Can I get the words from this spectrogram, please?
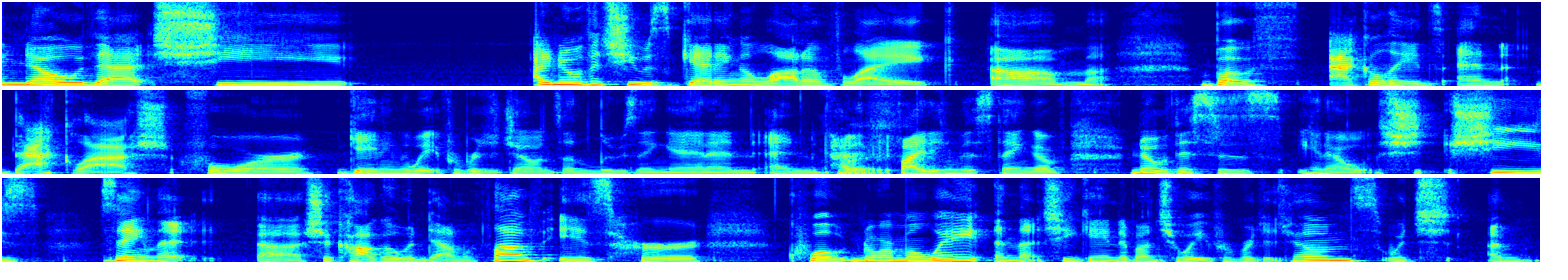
know that she, I know that she was getting a lot of like um, both accolades and backlash for gaining the weight for Bridget Jones and losing it and and kind of fighting this thing of no, this is you know sh- she's saying that uh, Chicago and Down with Love is her quote normal weight and that she gained a bunch of weight for Bridget Jones, which I'm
